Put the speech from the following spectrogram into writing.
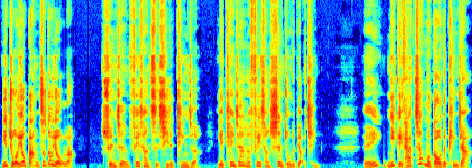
你左右膀子都有了。孙振非常仔细的听着，也添加了非常慎重的表情。哎，你给他这么高的评价，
